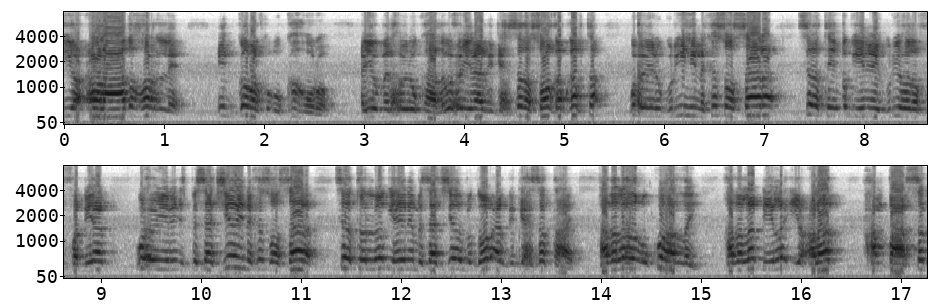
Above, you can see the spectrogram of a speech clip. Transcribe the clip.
iyo colaado hor leh in gobolka uu ka huro. Ayuu madaxweynuhu ka hadlay. Wuxuu yidhi argagixisada soo qabqabta. Wuxuu yidhi guryihiina ka soo saara. Sida tay ogyihiin inay guryahooda fadhiyaan. Wuxuu yidhi masaajiyadiina ka soo saara. Sida too la ogyahay inay masaajiyadu goob argagixisan tahay. Hadallada uu ku hadlay hadalla dhiilo iyo colaad xambaarsan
